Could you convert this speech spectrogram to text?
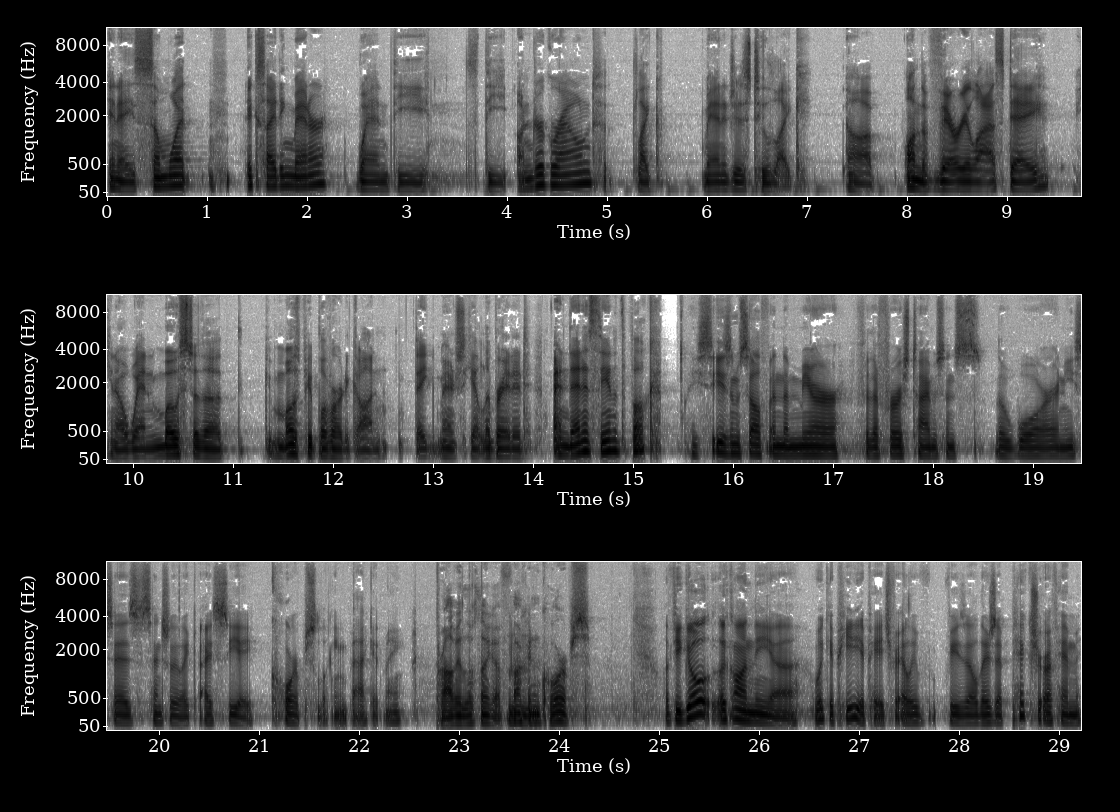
in a somewhat exciting manner when the the underground like manages to like uh, on the very last day. You know, when most of the most people have already gone, they manage to get liberated, and then it's the end of the book. he sees himself in the mirror for the first time since the war, and he says essentially like, "I see a corpse looking back at me." Probably looked like a fucking corpse. If you go look on the uh, Wikipedia page for Elie Wiesel, there's a picture of him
